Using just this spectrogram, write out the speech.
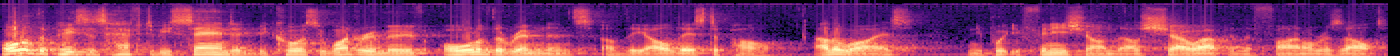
All of the pieces have to be sanded because we want to remove all of the remnants of the old Estapol. Otherwise, when you put your finish on, they'll show up in the final result.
